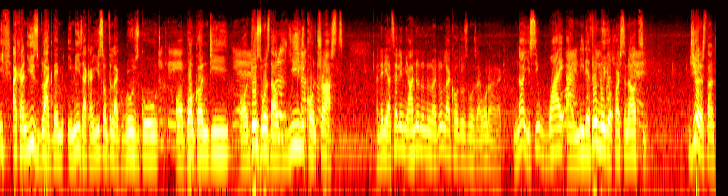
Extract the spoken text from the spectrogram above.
If I can use black, then it means I can use something like rose gold Okay. or burgundy or those ones that would those really contrast. And then you're telling me, ah, no, no, no, no, I don't like all those ones. I want to like. Now you see why, I need. I So don't know your personality. yeah. Do you understand?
